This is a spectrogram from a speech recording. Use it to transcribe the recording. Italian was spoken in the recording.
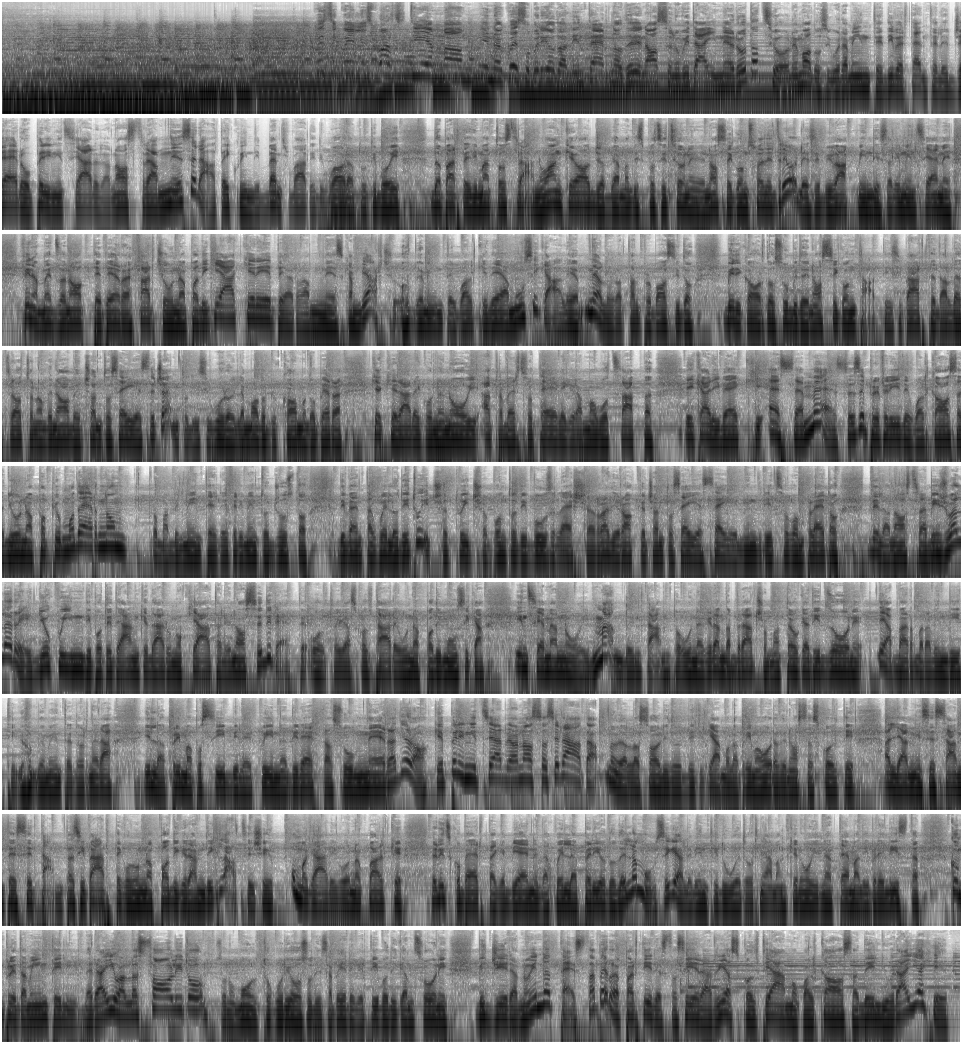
Sports Team in questo periodo all'interno delle nostre novità in rotazione, modo sicuramente divertente e leggero per iniziare la nostra serata. E quindi ben trovati di cuore a tutti voi da parte di Matto Strano. Anche oggi abbiamo a disposizione le nostre consuete tre ore, se vi va quindi saremo insieme fino a mezzanotte per farci un po' di chiacchiere, per mm, scambiarci ovviamente qualche idea musicale. E allora a tal proposito vi ricordo subito i nostri contatti, si parte dal 3899 106 e 600, di sicuro il modo più comodo per chiacchierare con noi attraverso Telegram, Whatsapp e i cari vecchi SMS. Se preferite qualcosa di un po' più moderno, probabilmente il riferimento giusto diventa quello di Twitch, twitch.tv slash Radio Rock 106 e 6 è l'indirizzo completo della nostra visual radio, quindi potete anche dare un'occhiata alle nostre dirette, oltre che ascoltare un po' di musica insieme a noi. Mando intanto un grande abbraccio a Matteo Catizzone e a Barbara Venditti che ovviamente tornerà il prima possibile qui in diretta su Radio Rock e per iniziare la nostra serata noi al solito dedichiamo la prima ora dei nostri ascolti agli anni 60 e 70. Si parte con un po' di grandi classici o magari con qualche riscoperta che viene da quel periodo della musica. Alle 22 torniamo anche noi in tema di playlist completamente libera. Io al solito sono molto curioso di sapere che tipo di canzoni vi girano in testa. Per partire stasera riascoltiamo qualcosa degli Uriah Heep,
